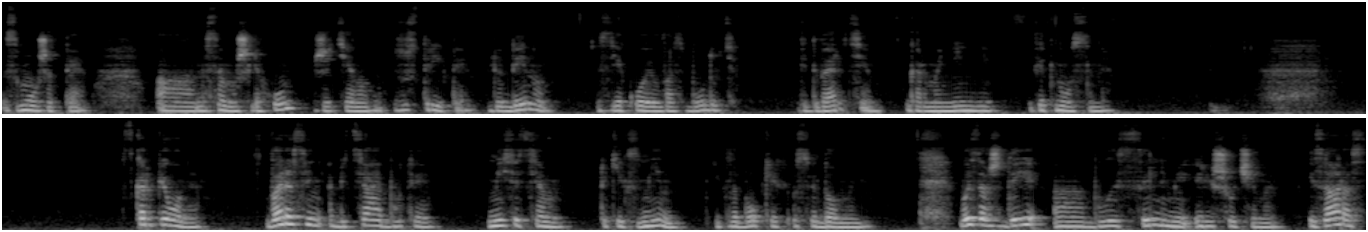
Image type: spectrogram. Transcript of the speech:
зможете а, на своєму шляху життєвому зустріти людину, з якою у вас будуть відверті, гармонійні відносини. Скорпіони. Вересень обіцяє бути місяцем таких змін і глибоких усвідомлень. Ви завжди е, були сильними і рішучими. І зараз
